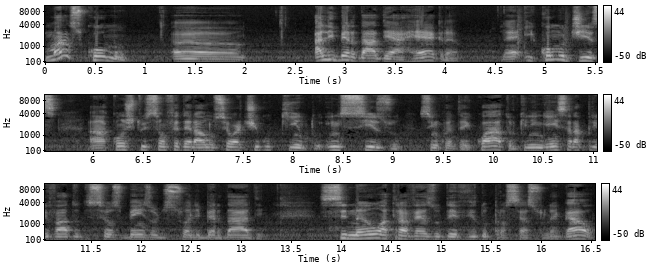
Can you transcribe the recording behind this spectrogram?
Mas como uh, a liberdade é a regra, né? e como diz a Constituição Federal no seu artigo 5 inciso 54, que ninguém será privado de seus bens ou de sua liberdade, senão através do devido processo legal,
